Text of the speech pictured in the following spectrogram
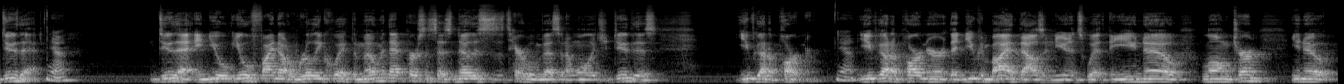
do that yeah do that and you'll you'll find out really quick the moment that person says no this is a terrible investment i won't let you do this you've got a partner. Yeah. You've got a partner that you can buy a thousand units with and you know long term you know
